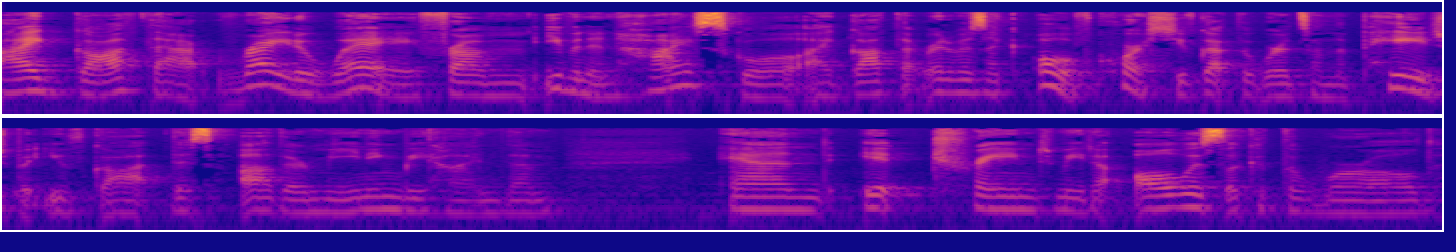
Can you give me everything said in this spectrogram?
I got that right away from even in high school. I got that right. I was like, oh, of course, you've got the words on the page, but you've got this other meaning behind them. And it trained me to always look at the world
